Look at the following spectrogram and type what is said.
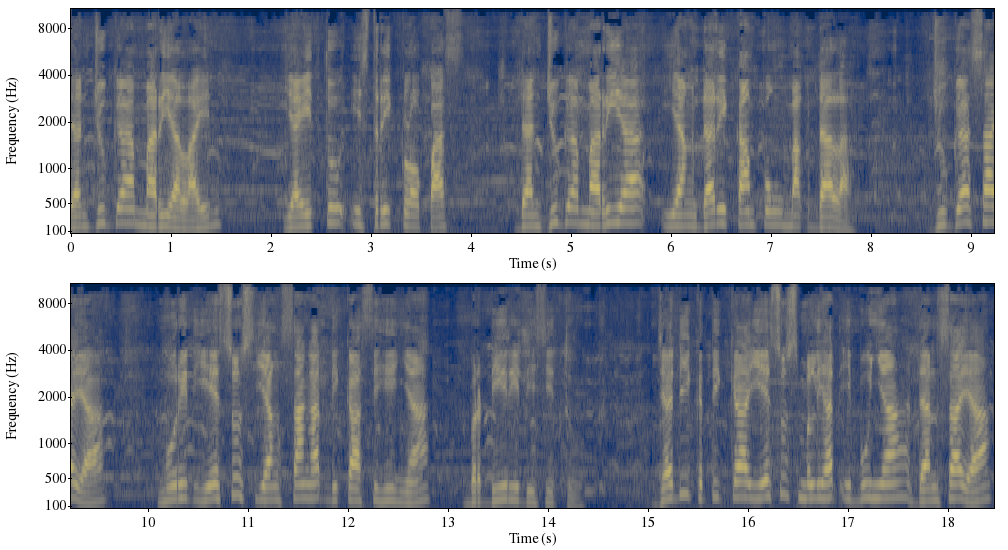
dan juga Maria lain, yaitu istri Klopas, dan juga Maria yang dari kampung Magdala. Juga saya, murid Yesus yang sangat dikasihinya, berdiri di situ. Jadi ketika Yesus melihat ibunya dan saya,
